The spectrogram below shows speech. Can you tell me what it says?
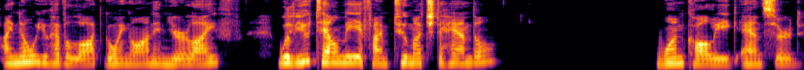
I know you have a lot going on in your life. Will you tell me if I'm too much to handle? One colleague answered,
